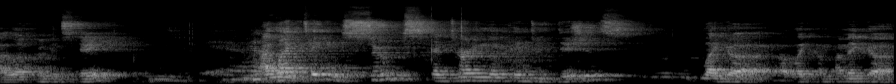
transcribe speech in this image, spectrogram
I love cooking steak. I like taking soups and turning them into dishes. Like, uh, like um, I make uh,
